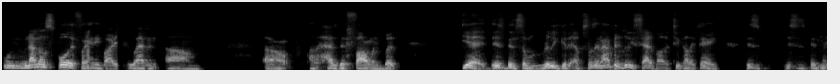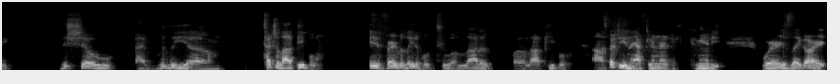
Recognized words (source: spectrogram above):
we're not going to spoil it for anybody who haven't um, uh, has been following. But yeah, there's been some really good episodes, and I've been really sad about it too. Of like, dang, this this has been like this show have really um, touched a lot of people. It's very relatable to a lot of a lot of people, uh, especially in the African American community, where it's like, all right,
